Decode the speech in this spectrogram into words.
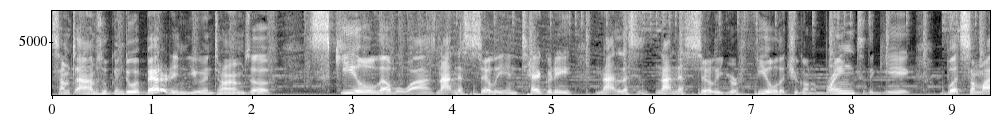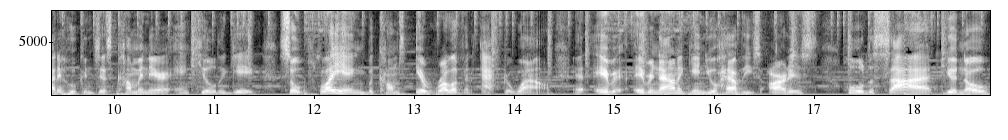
Sometimes who can do it better than you in terms of skill level wise, not necessarily integrity, not less, not necessarily your feel that you're going to bring to the gig, but somebody who can just come in there and kill the gig. So playing becomes irrelevant after a while. And every every now and again you'll have these artists who'll decide, you know,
